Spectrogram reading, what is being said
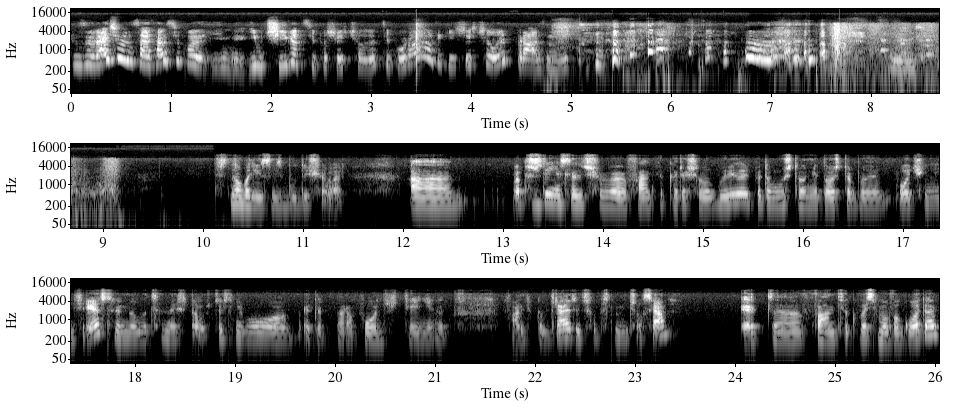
Разворачиваются, а там, типа, им, им чилят, типа, шесть человек. Типа, ура, такие шесть человек празднуют. Снова Лиза из будущего. А, обсуждение следующего фанфика решила вырезать, потому что он не то чтобы очень интересный, но вот ценность в том, что с него этот марафон чтения фанфиков Драйзит, собственно, начался. Это фанфик восьмого года,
